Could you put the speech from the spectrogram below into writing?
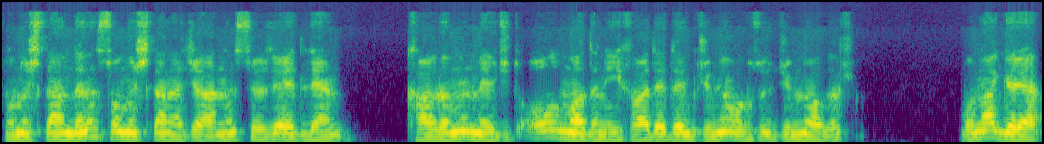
sonuçlandığını, sonuçlanacağını, sözü edilen kavramın mevcut olmadığını ifade eden cümle olumsuz cümle olur. Buna göre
